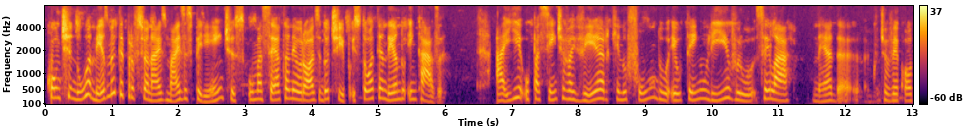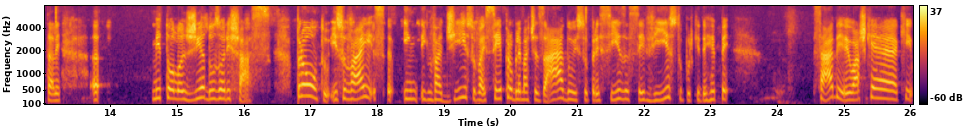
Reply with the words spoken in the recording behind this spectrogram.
continua, mesmo entre profissionais mais experientes, uma certa neurose do tipo, estou atendendo em casa, Aí o paciente vai ver que no fundo eu tenho um livro, sei lá, né, da, deixa eu ver qual tá ali, uh, mitologia dos orixás. Pronto, isso vai invadir, isso vai ser problematizado, isso precisa ser visto, porque de repente sabe, eu acho que é que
